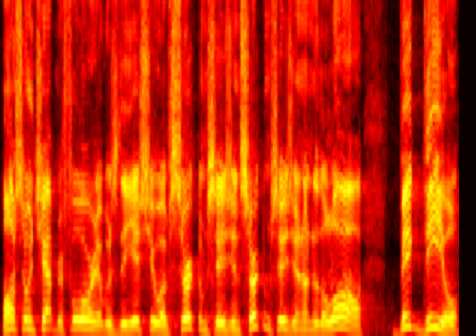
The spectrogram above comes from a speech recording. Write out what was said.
Also in chapter 4, it was the issue of circumcision. Circumcision under the law, big deal,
